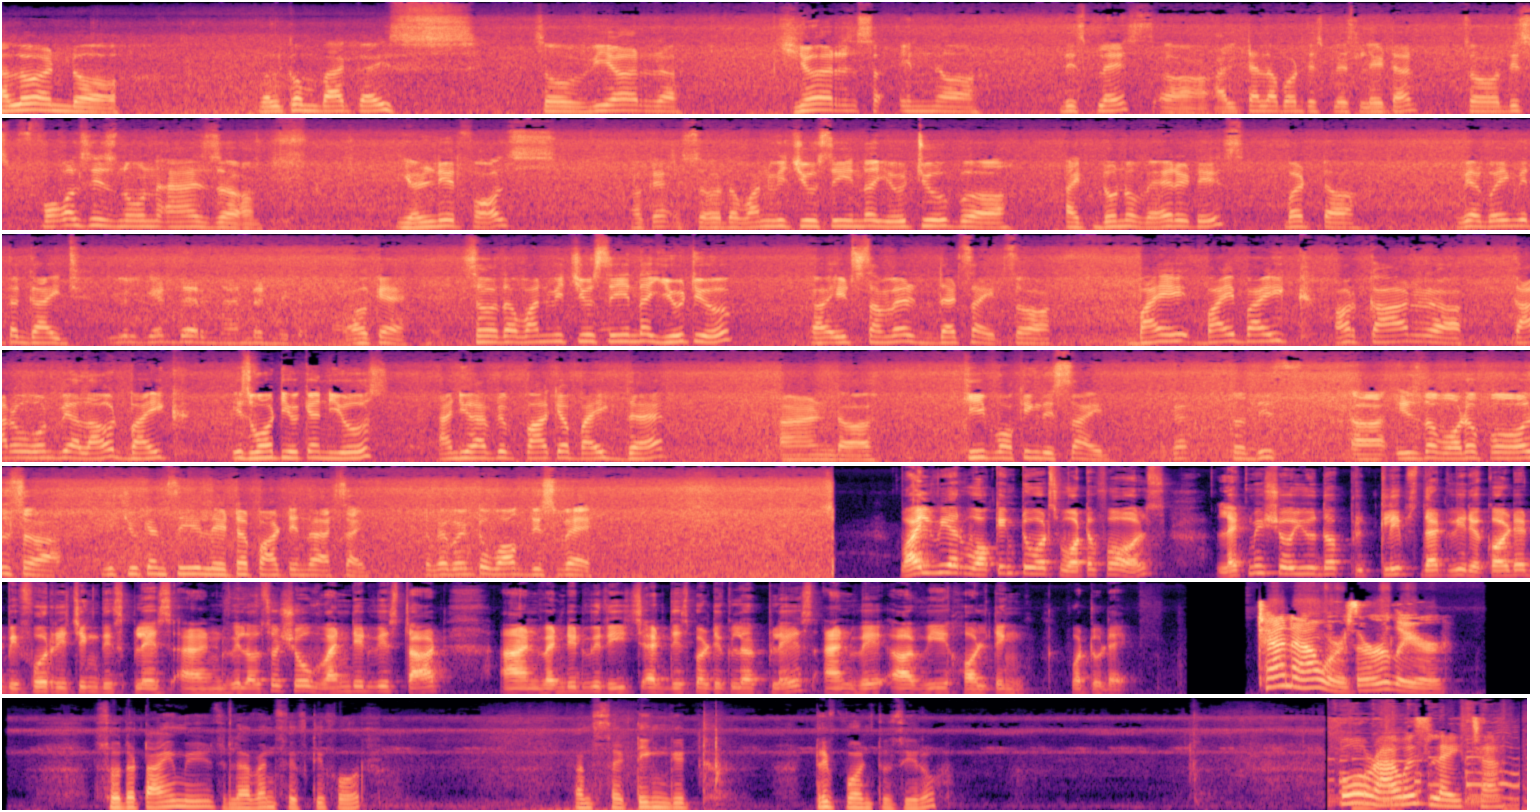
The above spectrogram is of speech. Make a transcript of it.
hello and uh, welcome back guys. So we are uh, here in uh, this place. Uh, i'll tell about this place later. So this falls is known as uh, Elneeru falls. Okay so the one which you see in the youtube uh, i don't know where it is but uh, we are going with the guide. You will get there in 100 meters. okay so the one which you see in the youtube uh, it's somewhere that side. So by by bike or car uh, car won't be allowed. Bike is what you can use and you have to park your bike there and uh, keep walking this side. Okay? So this uh, is the waterfalls uh, which you can see later part in that side. So we're going to walk this way. So While we are walking towards waterfalls, let me show you the clips that we recorded before reaching this place and we'll also show when did we start and when did we reach at this particular place and where are we halting for today. 10 hours earlier. So the time is 11:54. I'm setting it trip 120. Four hours later.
